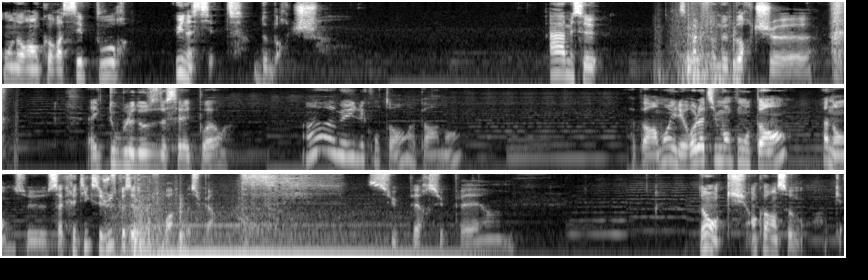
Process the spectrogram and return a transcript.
On aura encore assez pour une assiette de borch. Ah, mais c'est... C'est pas le fameux borch euh, avec double dose de sel et de poivre. Ah, mais il est content, apparemment. Apparemment, il est relativement content. Ah non, sa critique, c'est juste que c'est trop froid. Ah, super. Super, super. Donc, encore un saumon. Ok.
